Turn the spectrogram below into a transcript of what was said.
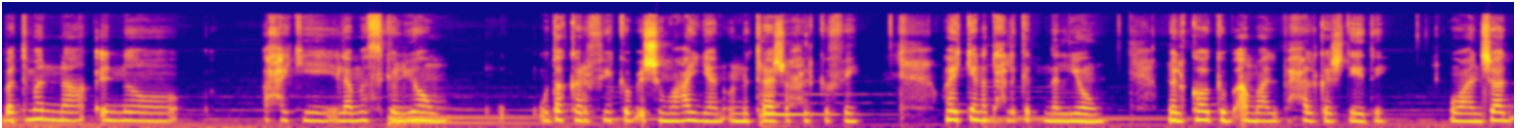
بتمنى إنه أحكي لمسك اليوم وذكر فيكم بإشي معين وإنه تراجعوا حلقة فيه. وهيك كانت حلقتنا اليوم. نلقاكم بأمل بحلقة جديدة. وعن جد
